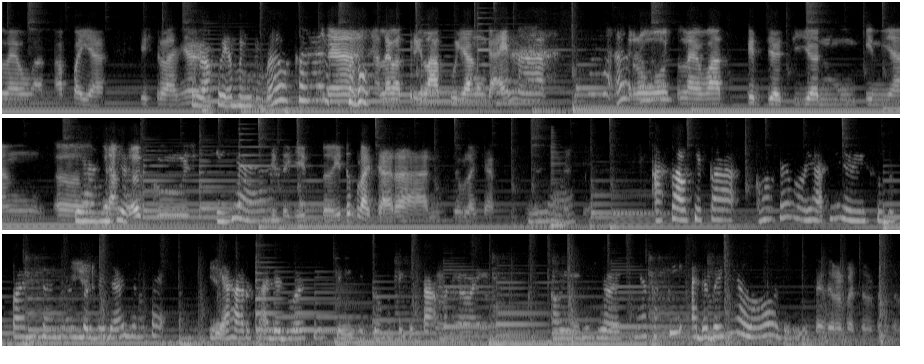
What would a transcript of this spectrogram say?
lewat apa ya istilahnya? Perilaku yang menyebalkan. Nah, lewat perilaku yang nggak enak. Terus lewat kejadian mungkin yang eh, Yang kurang juga- bagus iya. gitu-gitu. Itu pelajaran itu pelajaran. Iya. Asal kita maksudnya melihatnya dari sudut pandang yang Iya. berbeda aja maksudnya ya harus ada dua sisi gitu mesti kita menilai oh ya ini jeleknya tapi ada baiknya loh gitu. Betul betul betul, betul.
